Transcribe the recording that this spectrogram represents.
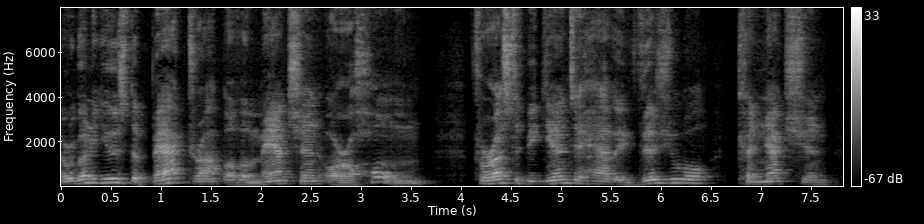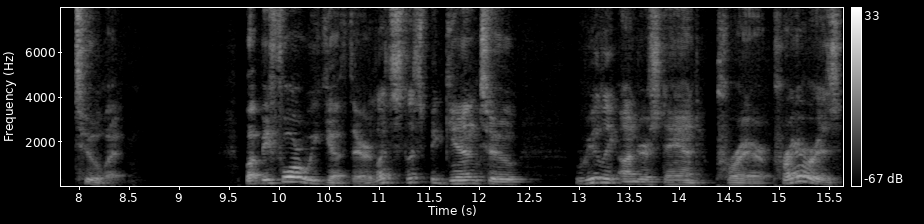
and we're going to use the backdrop of a mansion or a home for us to begin to have a visual connection to it. But before we get there, let's let's begin to really understand prayer. Prayer is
